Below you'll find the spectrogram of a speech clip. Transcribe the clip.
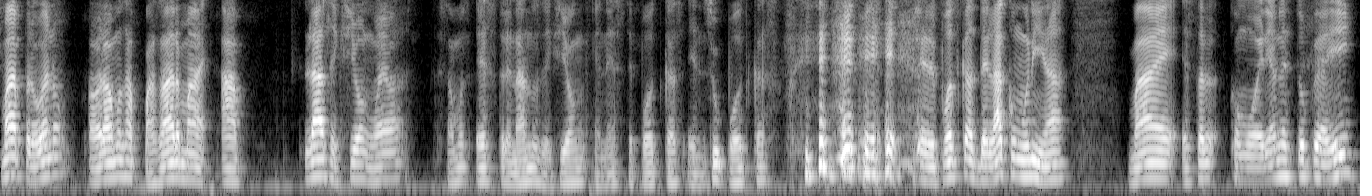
ma. Ma, pero bueno, ahora vamos a pasar ma, a la sección nueva. Estamos estrenando sección en este podcast, en su podcast, en el podcast de la comunidad. Mae, esta, Como vería un estúpido ahí,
